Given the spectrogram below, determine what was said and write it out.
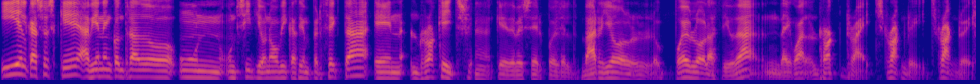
Y el caso es que habían encontrado un, sitio, una ubicación perfecta en Rockridge, eh, que debe ser pues el barrio, el pueblo, la ciudad, da igual, Rockridge, Rockridge, Rockridge.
